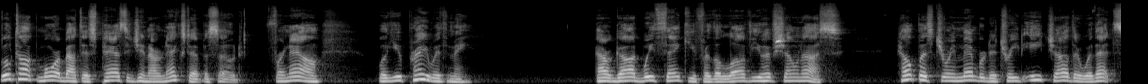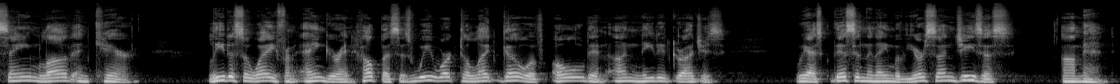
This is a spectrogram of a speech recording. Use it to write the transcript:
We'll talk more about this passage in our next episode. For now, will you pray with me? Our God, we thank you for the love you have shown us. Help us to remember to treat each other with that same love and care. Lead us away from anger and help us as we work to let go of old and unneeded grudges. We ask this in the name of your Son, Jesus. Amen.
